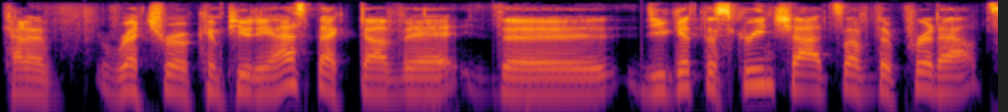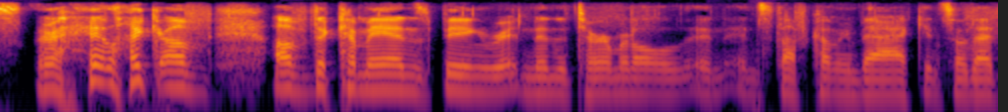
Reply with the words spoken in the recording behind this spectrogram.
kind of retro computing aspect of it the you get the screenshots of the printouts right? Like of of the commands being written in the terminal and, and stuff coming back. And so that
